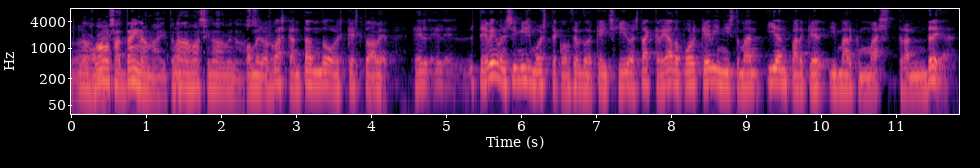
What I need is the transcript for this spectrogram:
Nos vamos a Dynamite, nada más y nada menos. O me los vas cantando, o es que esto, a ver. El, el, el TVO en sí mismo, este concepto de Cage Hero, está creado por Kevin Eastman, Ian Parker y Mark Mastrandrea.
